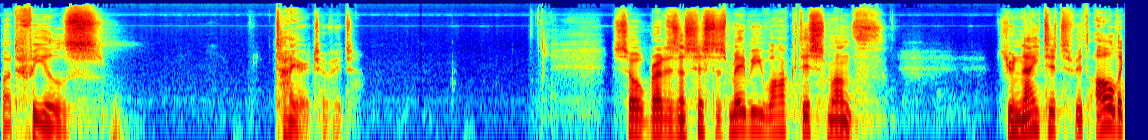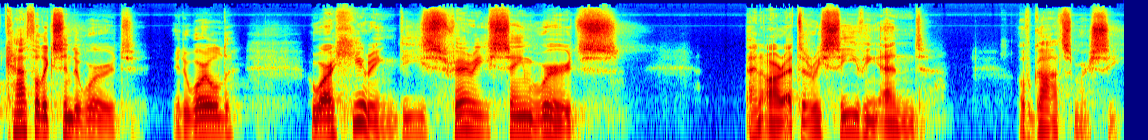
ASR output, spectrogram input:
but feels tired of it. So, brothers and sisters, may we walk this month united with all the Catholics in the world, in the world who are hearing these very same words and are at the receiving end of God's mercy.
